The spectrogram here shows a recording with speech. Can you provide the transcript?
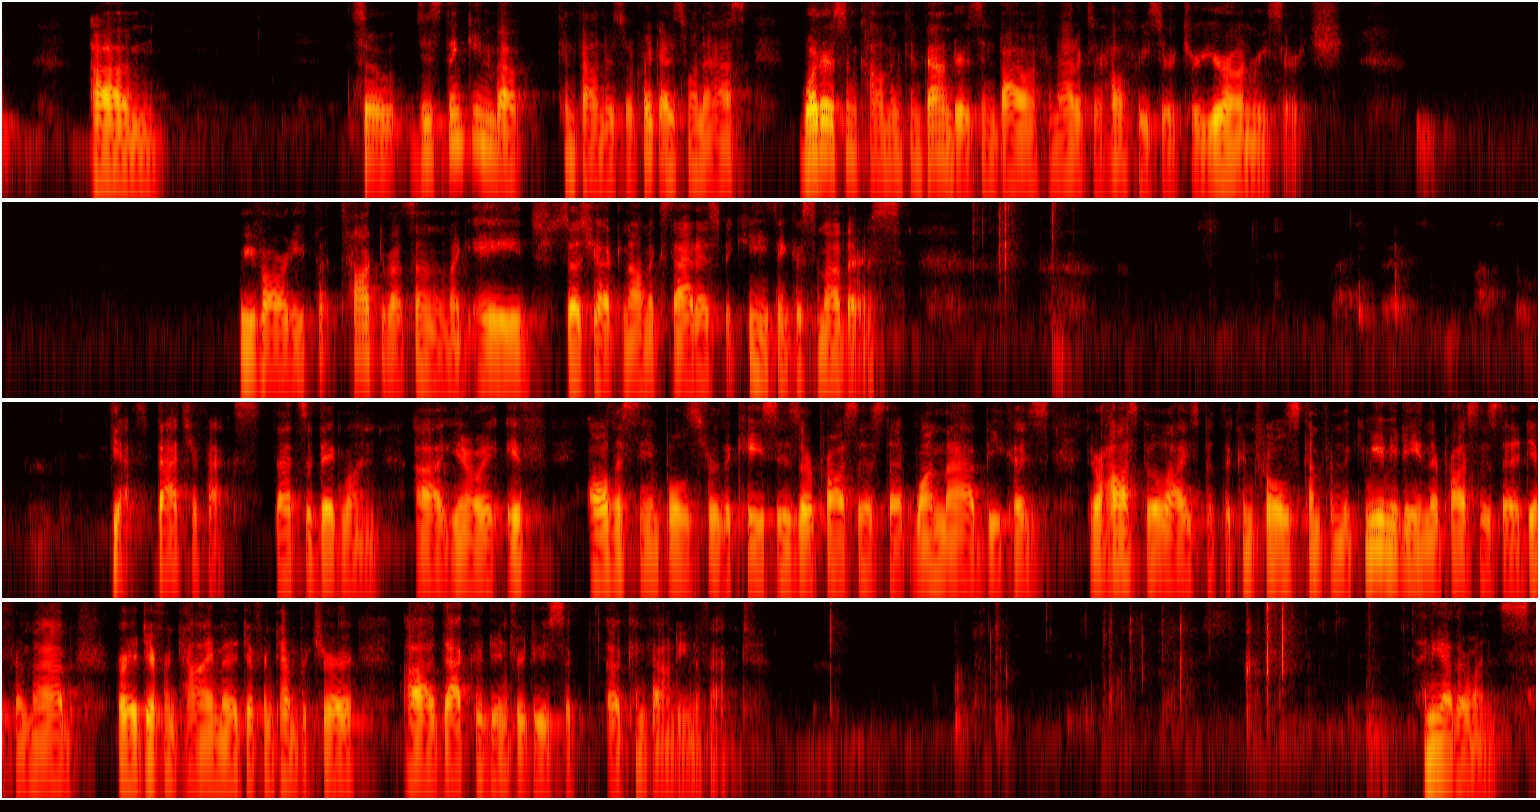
Um, so just thinking about confounders real quick, I just want to ask, what are some common confounders in bioinformatics or health research or your own research? We've already talked about some of them like age, socioeconomic status, but can you think of some others? Yes, batch effects. That's a big one. Uh, you know, if all the samples for the cases are processed at one lab because they're hospitalized, but the controls come from the community and they're processed at a different lab or at a different time at a different temperature, uh, that could introduce a, a confounding effect. Any other ones?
